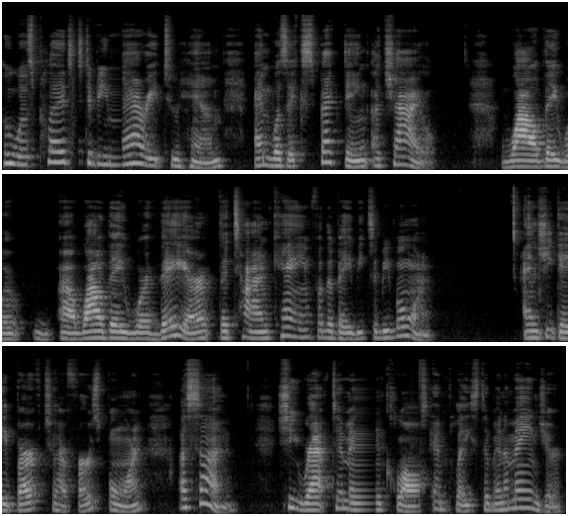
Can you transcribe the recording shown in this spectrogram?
who was pledged to be married to him and was expecting a child. While they were uh, while they were there, the time came for the baby to be born. And she gave birth to her firstborn, a son. She wrapped him in cloths and placed him in a manger,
